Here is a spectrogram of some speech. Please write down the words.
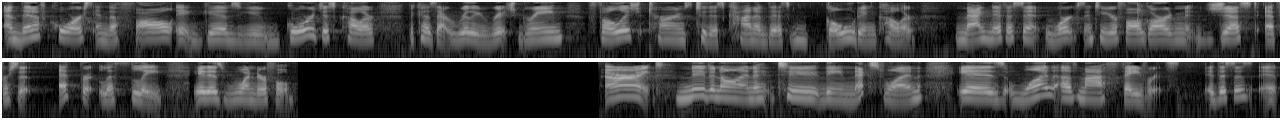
And then of course in the fall it gives you gorgeous color because that really rich green foliage turns to this kind of this golden color. Magnificent, works into your fall garden just effortlessly. It is wonderful. All right, moving on to the next one is one of my favorites. This is, it,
